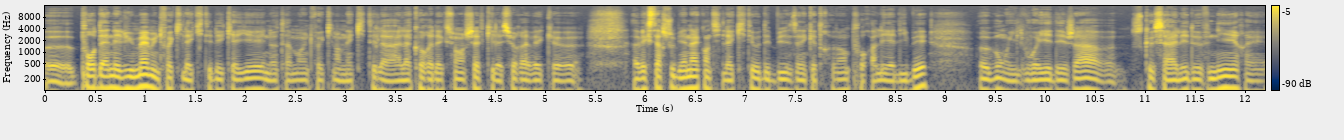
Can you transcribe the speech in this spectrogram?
euh, pour Daniel lui-même, une fois qu'il a quitté les cahiers, et notamment une fois qu'il en a quitté la, co-rédaction en chef qu'il assurait avec, euh, avec Serge Toubiana quand il a quitté au début des années 80 pour aller à Libé, euh, bon, il voyait déjà ce que ça allait devenir et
